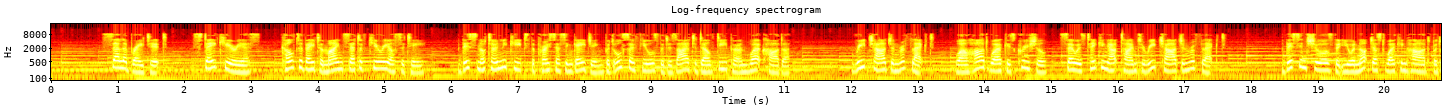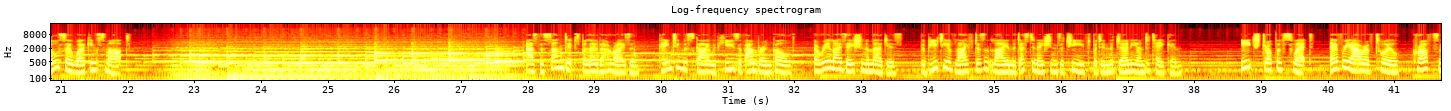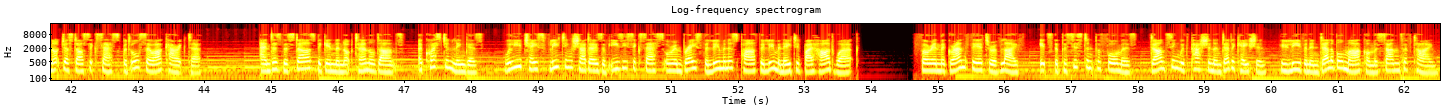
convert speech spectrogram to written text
Celebrate it. Stay curious. Cultivate a mindset of curiosity. This not only keeps the process engaging but also fuels the desire to delve deeper and work harder. Recharge and reflect. While hard work is crucial, so is taking out time to recharge and reflect. This ensures that you are not just working hard but also working smart. As the sun dips below the horizon, painting the sky with hues of amber and gold, a realization emerges. The beauty of life doesn't lie in the destinations achieved but in the journey undertaken. Each drop of sweat, every hour of toil, crafts not just our success but also our character. And as the stars begin the nocturnal dance, a question lingers. Will you chase fleeting shadows of easy success or embrace the luminous path illuminated by hard work? For in the grand theatre of life, it's the persistent performers, dancing with passion and dedication, who leave an indelible mark on the sands of time.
